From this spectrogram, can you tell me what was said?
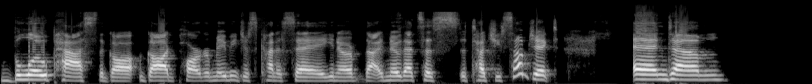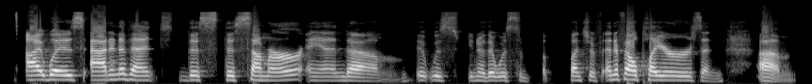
blow past the God, God part, or maybe just kind of say, you know, I know that's a, a touchy subject, and um, I was at an event this this summer, and um, it was you know there was a bunch of NFL players and um,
